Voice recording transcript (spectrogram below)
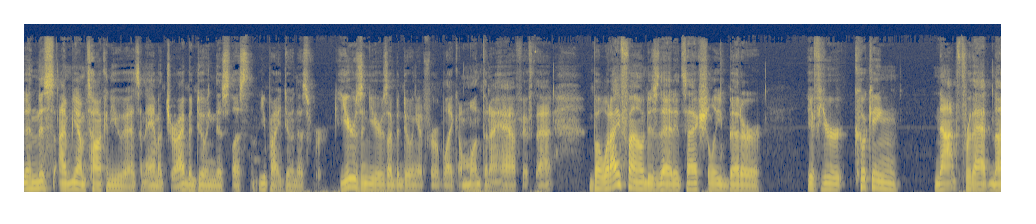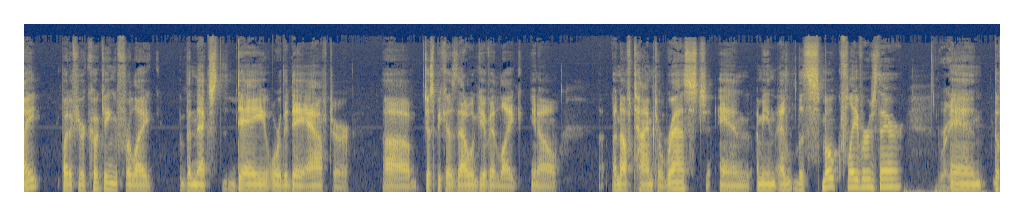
and this, I'm, yeah, I'm talking to you as an amateur. I've been doing this less than, you're probably doing this for years and years. I've been doing it for like a month and a half, if that. But what I found is that it's actually better if you're cooking not for that night, but if you're cooking for like the next day or the day after, uh, just because that will give it like, you know, enough time to rest. And I mean, the smoke flavors there Right. and the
